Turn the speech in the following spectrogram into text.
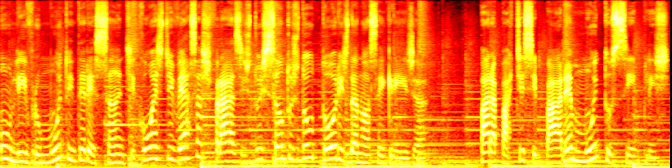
um livro muito interessante com as diversas frases dos santos doutores da nossa igreja. Para participar é muito simples.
